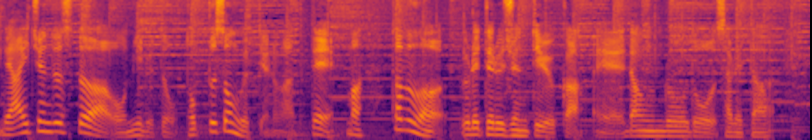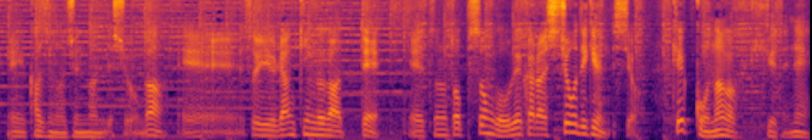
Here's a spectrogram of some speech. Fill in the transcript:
で、iTunes ストアを見るとトップソングっていうのがあって、まあ、多分は売れてる順っていうか、えー、ダウンロードされたえー、数の順なんでしょうが、えー、そういうランキングがあって、えー、そのトップソングを上から視聴できるんですよ。結構長く聴けてね、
